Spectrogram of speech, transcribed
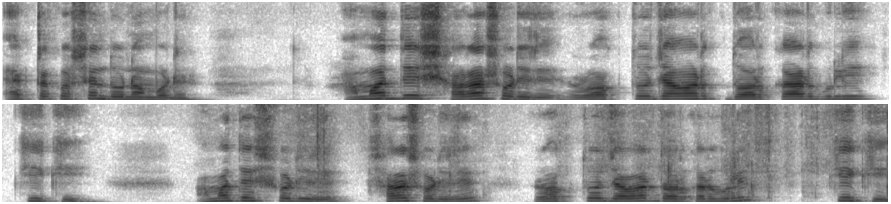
একটা কোশ্চেন দু নম্বরের। আমাদের সারা শরীরে রক্ত যাওয়ার দরকারগুলি কি কি? আমাদের শরীরে, সারা শরীরে রক্ত যাওয়ার দরকারগুলি কি কি?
